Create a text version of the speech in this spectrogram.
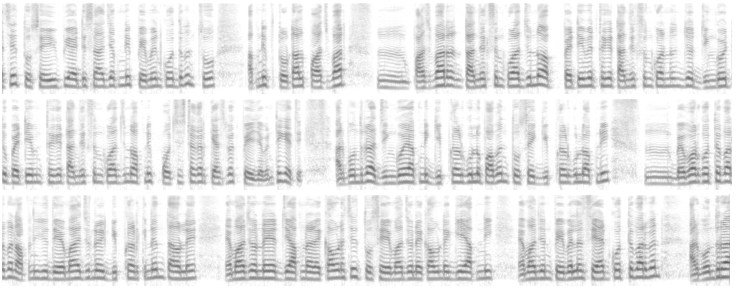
আছে, তো সেই ইউপিআই আইডির সাহায্যে আপনি পেমেন্ট করে দেবেন। সো আপনি টোটাল পাঁচবার পাঁচবার ট্রানজ্যাকশন করার জন্য পেটিএমের থেকে ট্রানজ্যাকশন করানোর জন্য জিঙ্গো টু পেটিএম থেকে ট্রানজ্যাকশন করার জন্য আপনি পঁচিশ টাকার ক্যাশব্যাক পেয়ে যাবেন, ঠিক আছে? আর বন্ধুরা জিঙ্গোয় আপনি গিফট কার্ডগুলো পাবেন, তো সেই গিফট কার্ডগুলো আপনি ব্যবহার করতে পারবেন। আপনি যদি অ্যামাজনের গিফট কার্ড কিনেন, তাহলে অ্যামাজনের যে আপনার অ্যাকাউন্ট আছে, তো সেই অ্যামাজন অ্যাকাউন্টে গিয়ে আপনি অ্যামাজন পে ব্যালেন্স অ্যাড করতে পারবেন। আর বন্ধুরা,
